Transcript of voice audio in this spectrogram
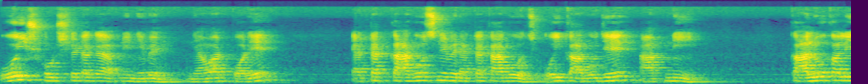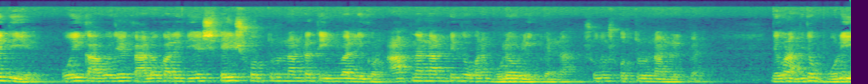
ওই সর্ষেটাকে আপনি নেবেন। নেওয়ার পরে একটা কাগজ নেবেন, একটা কাগজ। ওই কাগজে আপনি কালো কালি দিয়ে ওই কাগজে কালো কালি দিয়ে সেই শত্রুর নামটা তিনবার লিখুন। আপনার নাম কিন্তু ওখানে ভুলেও লিখবেন না, শুধু শত্রুর নাম লিখবেন। দেখুন, আমি তো বলি,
